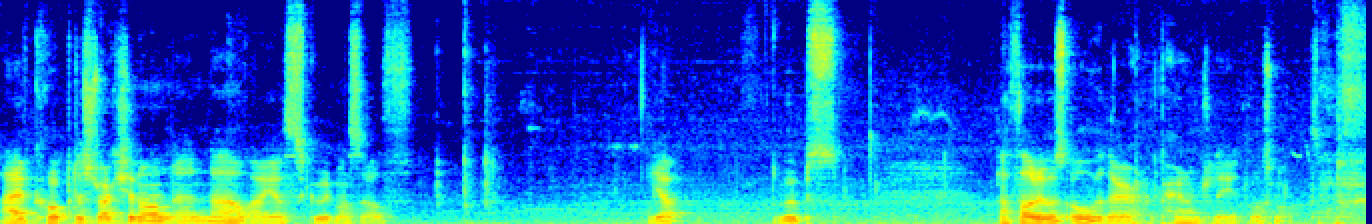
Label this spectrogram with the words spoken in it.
I have crop destruction on, and now I just screwed myself. Yep. Whoops. I thought it was over there. Apparently, it was not.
